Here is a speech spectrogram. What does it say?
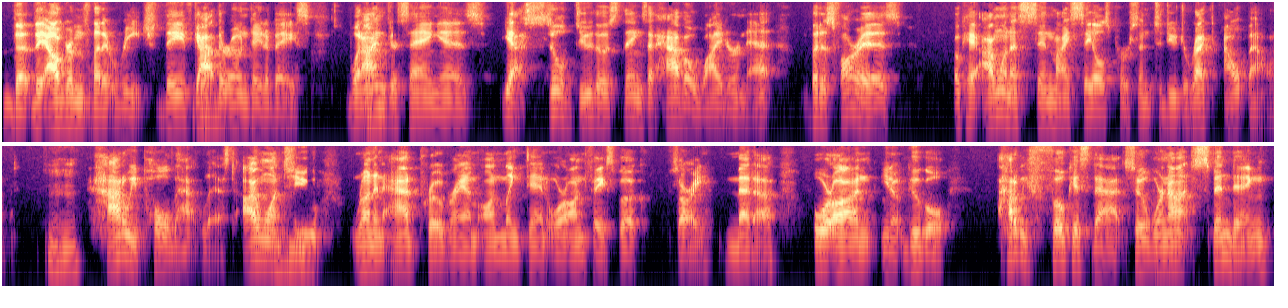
the, the algorithms let it reach. They've got yeah. their own database. What yeah. I'm just saying is, yes, still do those things that have a wider net. But as far as, okay, I want to send my salesperson to do direct outbound. Mm-hmm. How do we pull that list? I want mm-hmm. to run an ad program on LinkedIn or on Facebook, sorry, Meta, or on, you know, Google. How do we focus that so we're not spending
